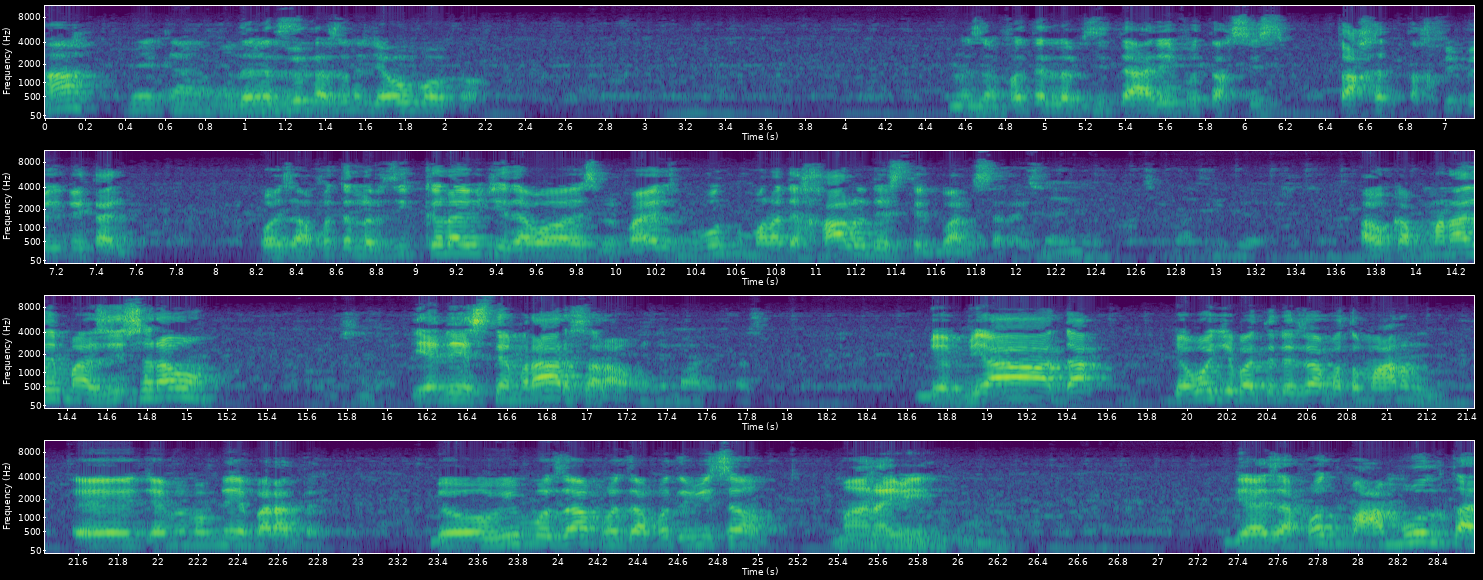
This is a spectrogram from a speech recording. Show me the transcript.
હા દરેક વિકાસનો જવાબ હતો نظافت لفظي تعریف او تخصیص تخفیف کې تعریف او اضافت لفظي کله وی چې دا اسم فاعل اسم مفعول مراد خالو د استقبال سره او کپ مراد ماضی سره و یا د استمرار سره و بیا بیا دا بوجبت الاضافه معنی جمع مبني عبارت بیا وی مضاف اضافه وی سم معنی بیا اضافت معمول ته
